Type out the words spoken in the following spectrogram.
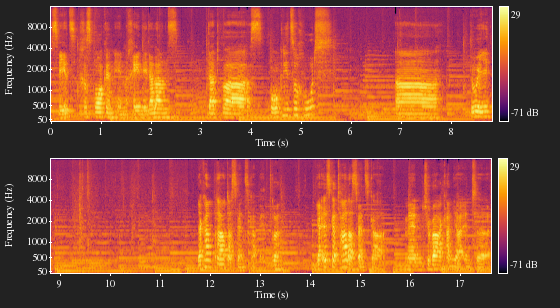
Zweeds gesproken en geen Nederlands. Dat was ook niet zo goed. Uh, doei. Jag kan prata svenska bättre. Jag älskar tala svenska, men tyvärr kan jag inte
